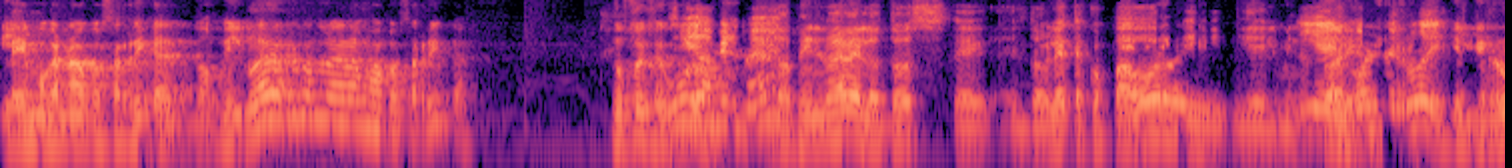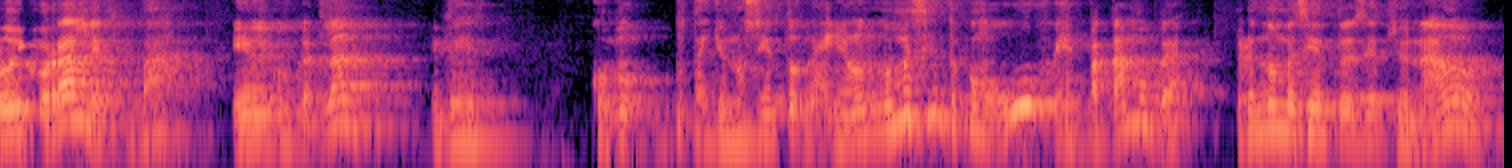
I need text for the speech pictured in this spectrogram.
Le hemos ganado a Costa Rica en 2009, creo que no le ganamos a Costa Rica. No estoy seguro. Sí, 2009. 2009, los dos, eh, el doblete Copa El- Oro y, y Y eliminatoria. el gol de Rudy. Y el de Rudy Corrales, va, en el Cuscatlán. Entonces, como, puta, yo no siento, yo no, no me siento como, uff, empatamos, vea, pero no me siento decepcionado.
